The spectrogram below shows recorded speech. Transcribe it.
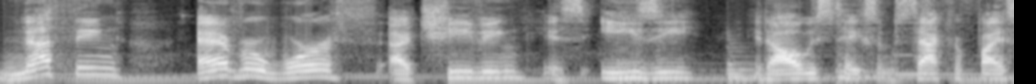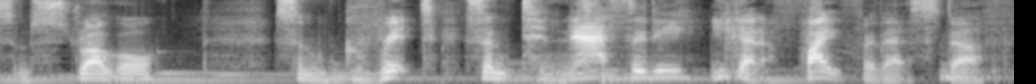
Nothing ever worth achieving is easy. It always takes some sacrifice, some struggle, some grit, some tenacity. You got to fight for that stuff.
